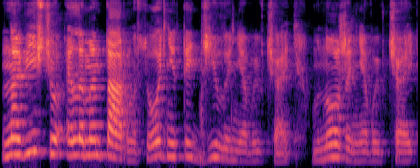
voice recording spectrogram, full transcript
Навіщо елементарно сьогодні те ділення вивчать, множення вивчать,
